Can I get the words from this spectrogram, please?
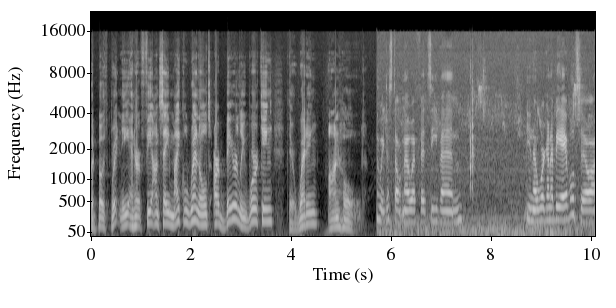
but both Brittany and her fiance Michael Reynolds are barely working, their wedding on hold. We just don't know if it's even you know, we're going to be able to.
